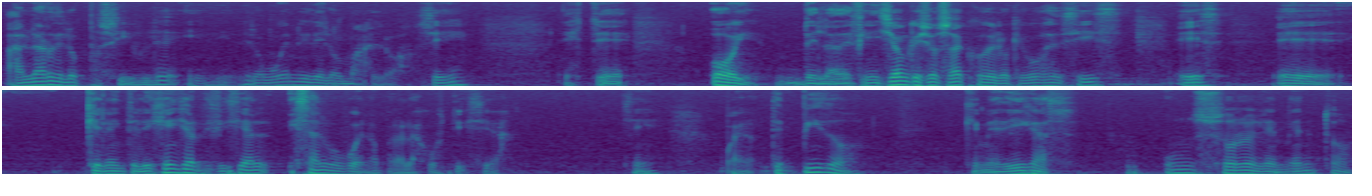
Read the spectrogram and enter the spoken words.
hablar de lo posible y de lo bueno y de lo malo. ¿sí? Este, hoy, de la definición que yo saco de lo que vos decís, es eh, que la inteligencia artificial es algo bueno para la justicia. ¿sí? Bueno, te pido que me digas un solo elemento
